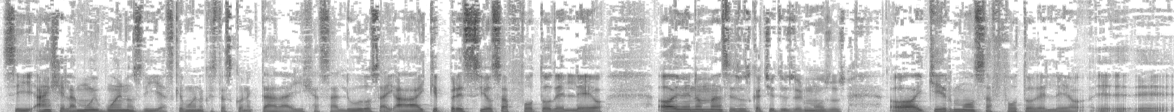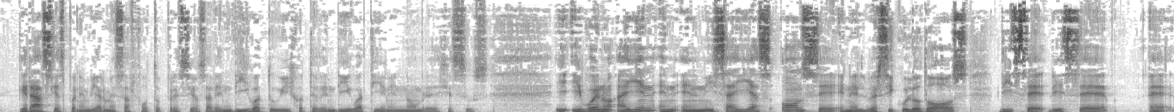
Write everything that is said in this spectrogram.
Sí, Ángela, muy buenos días. Qué bueno que estás conectada, hija. Saludos. Ay, ay qué preciosa foto de Leo. Ay, ve nomás esos cachetes hermosos. Ay, qué hermosa foto de Leo. Eh, gracias por enviarme esa foto preciosa. Bendigo a tu hijo, te bendigo a ti en el nombre de Jesús. Y, bueno, ahí en, Isaías 11, en el versículo 2, dice, dice, eh,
